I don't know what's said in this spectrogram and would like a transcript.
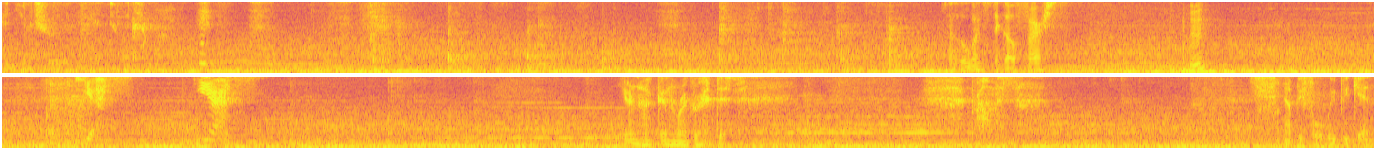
can you truly begin to atone. So who wants to go first? This. I promise. Now, before we begin,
